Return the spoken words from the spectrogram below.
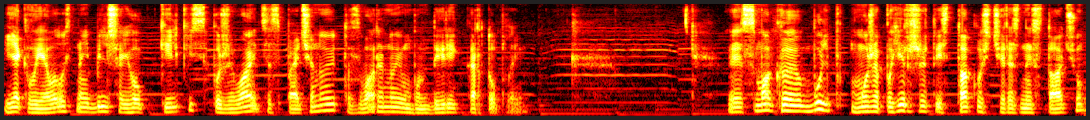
І як виявилось, найбільша його кількість споживається спеченою та звареною в мундирі картоплею. Е, смак бульб може погіршитись також через нестачу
